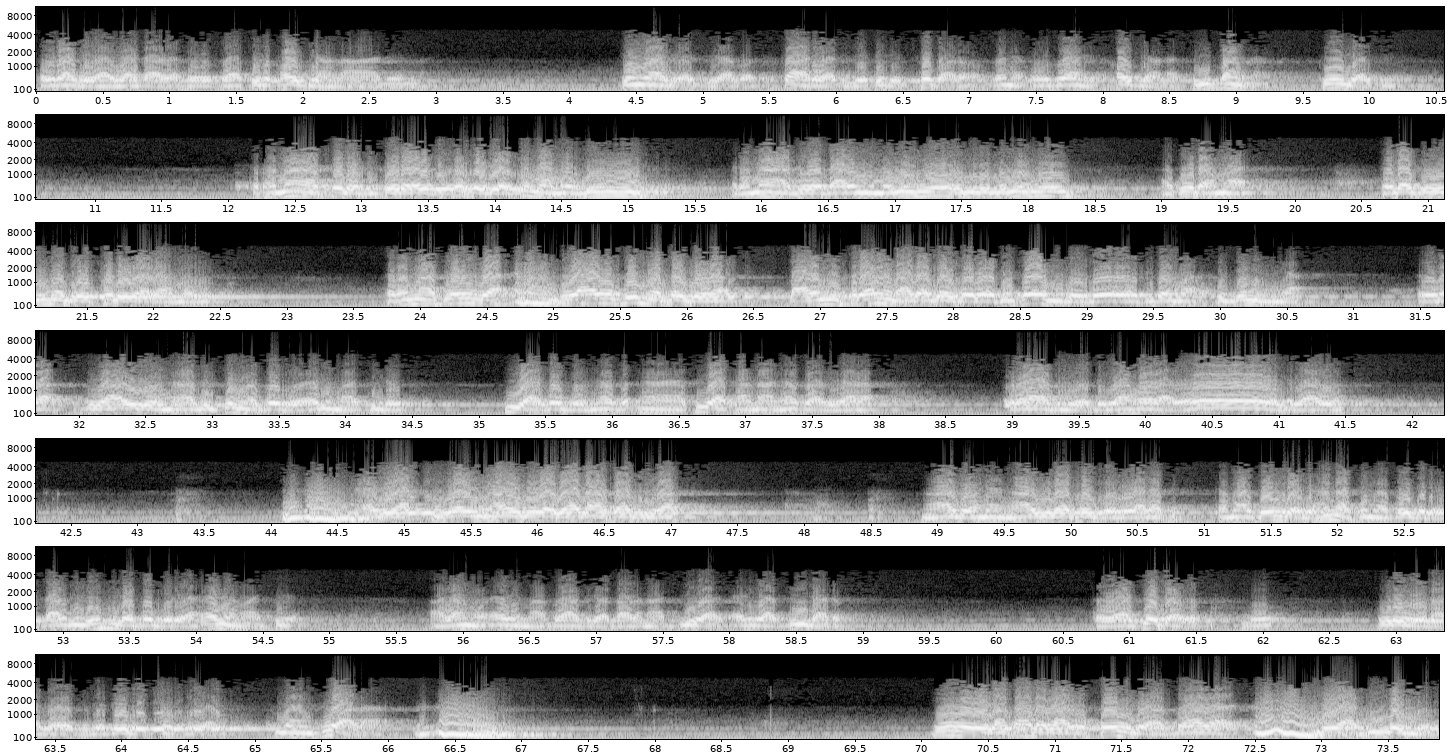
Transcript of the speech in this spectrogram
ဘုရားတရားရတာလည်းဟိုသွားသူ့ခေါက်ပြန်လာတယ်ကျင်းရရရှိတာပေါ့စရတဲ့ဒီလိုစိတ်တွေဖြစ်သွားတော့ဘယ်နဲ့ဟိုသွားနေခေါက်ပြန်လာပြီးပန်းလာကိုးရရှိပထမဖြစ်တဲ့ဒီကိုယ်တော်ဒီပုဂ္ဂိုလ်ရဲ့ပြမမဟုတ်ဘူးပရမသေတာရင်မယဉ်ဘူးအင်းမယဉ်ဘူးအခုတော့မှဘယ်လိုကြည့်နေတယ်ဖြစ်လို့ရတာမဟုတ်ဘူး ပရမသေကတရားကိုသိတဲ့ပုဂ္ဂိုလ်ကပါရမီစရမ်းလာတဲ့ပုဂ္ဂိုလ်တွေဒီလိုမျိုးလေဒီတော့မှအစဉ်ကျင်းနေညသူကတရားကိုနာပြီးကျင့်တဲ့ပုဂ္ဂိုလ်အဲဒီမှာရှိလို့ရှိရပုဂ္ဂိုလ်များအဲရှိရဌာနများစွာဘုရားကဟောပြီးတော့တရားဟောတာပဲတရားကိုအဲဒီကဝိညာဉ်ပြီးတော့ရတာဆက်ပြီးတော့ငါးပုံနဲ့ငါးယူတဲ့ပုဂ္ဂိုလ်တွေကလည်း ဓမ္မကျိုးရဲ့ယဟန္တာဖြစ်တဲ့ပုဂ္ဂိုလ်တွေတာဝန်ကြီးရှိတဲ့ပုဂ္ဂိုလ်တွေကအဲ့ဒီမှာရှိတယ်။အားလုံးကိုအဲ့ဒီမှာသွားပြီးတော့သာသနာပြုရအဲ့ဒီကပြီးတာတော့တော်ကြည့်တော့ဒီဥရိယလာတော့ဒီလိုတွေဖြစ်ပြရညံကြွလာဒီလိုသာသနာကိုသိလို့သွားရဒီရပြီးလို့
